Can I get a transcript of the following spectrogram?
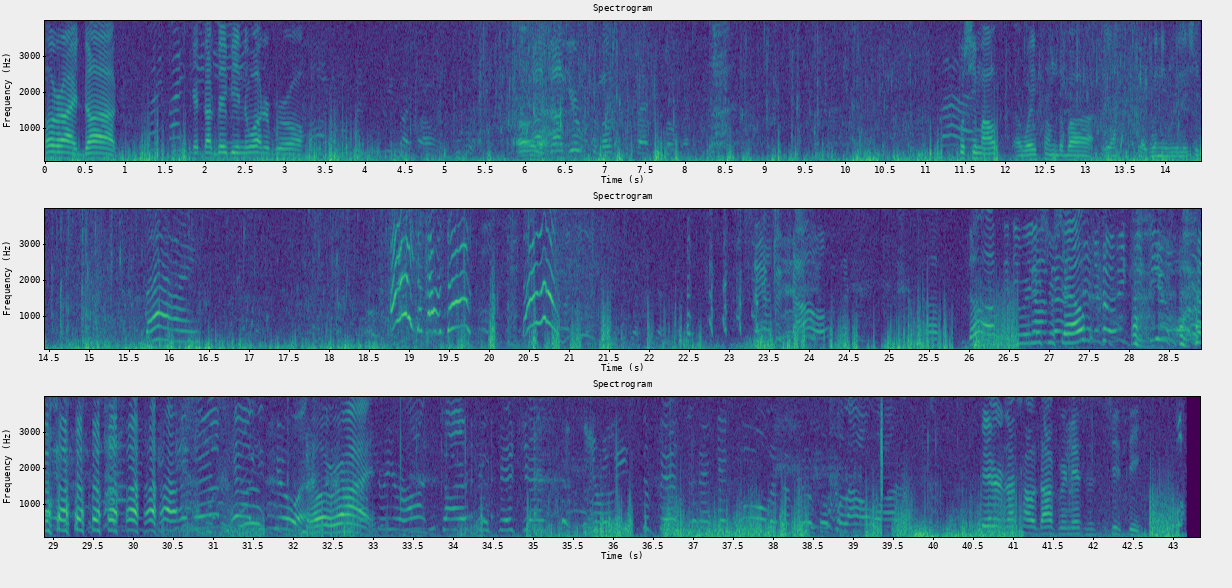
Alright, Doc. Get that baby in the water, bro. Oh, yeah. Doug, you're the most professional. Push him out away from the bar. Yeah, like when you release it. Bye. Ay, natawag dog! Dog! Save the towel. Uh, Doc, did you yourself? That's how you do. Alright. After you're hot and tired from fishing, you release the fish and then get cool in the beautiful Palau water. Peter, that's how Doc releases the GT.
